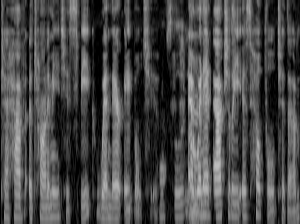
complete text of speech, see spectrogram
to have autonomy to speak when they're able to, absolutely, and when it actually is helpful to them,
